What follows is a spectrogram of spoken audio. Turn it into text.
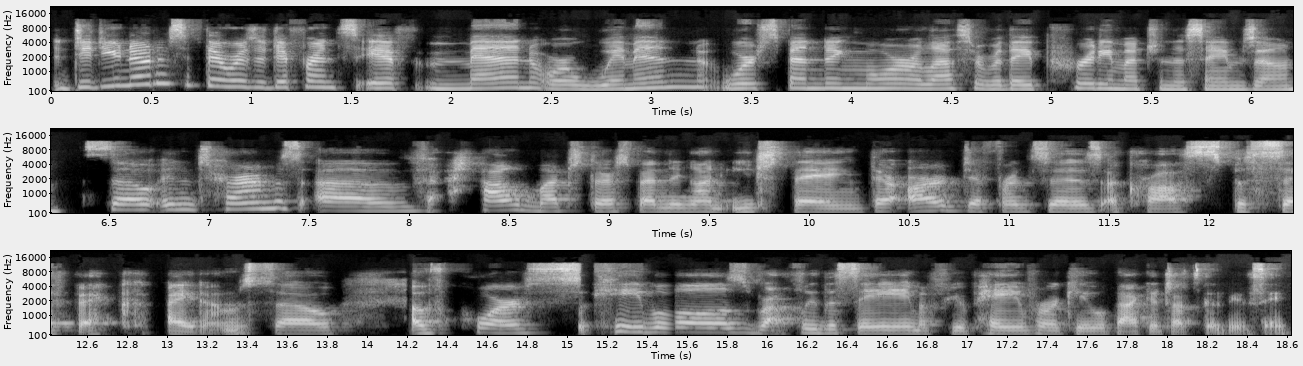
Did you notice if there was a difference if men or women were spending more or less, or were they pretty much in the same zone? So, in terms of how much they're spending on each thing, there are differences across specific items. So, of course, cables roughly the same. If you're paying for a cable package, that's going to be the same.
